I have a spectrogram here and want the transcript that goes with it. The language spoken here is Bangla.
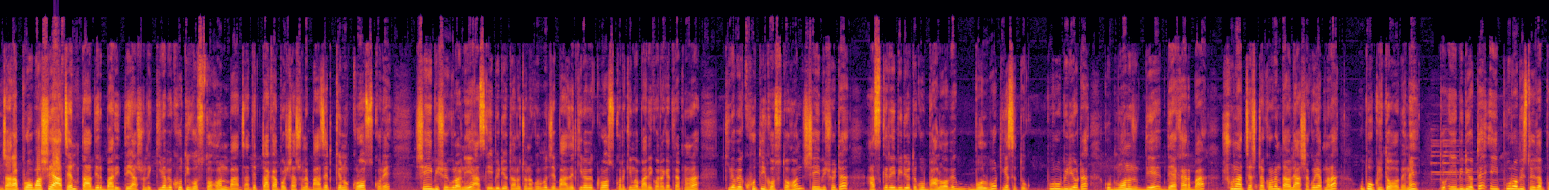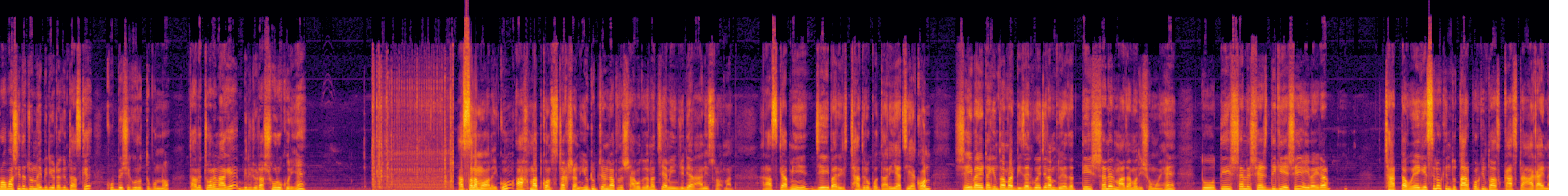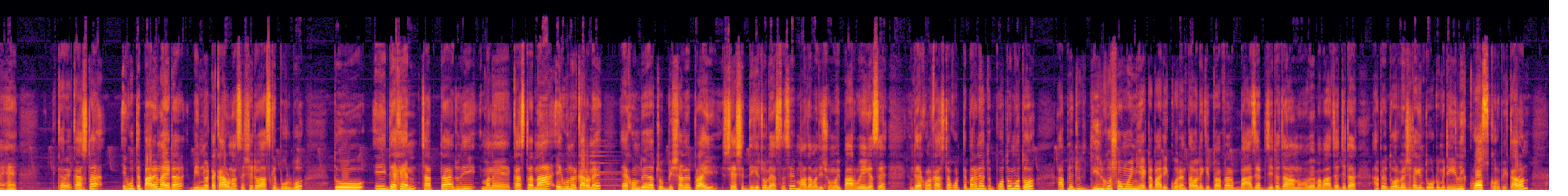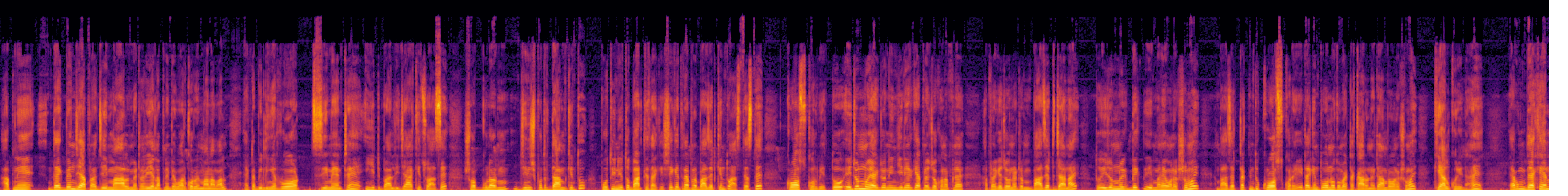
যারা প্রবাসে আছেন, তাদের বাড়িতে আসলে কীভাবে ক্ষতিগ্রস্ত হন বা যাদের টাকা পয়সা আসলে বাজেট কেন ক্রস করে, সেই বিষয়গুলো নিয়ে আজকে এই ভিডিওতে আলোচনা করব। যে বাজেট কীভাবে ক্রস করে কিংবা বাড়ি করার ক্ষেত্রে আপনারা কীভাবে ক্ষতিগ্রস্ত হন, সেই বিষয়টা আজকের এই ভিডিওতে খুব ভালোভাবে বলব, ঠিক আছে? তো পুরো ভিডিওটা খুব মনোযোগ দিয়ে দেখার বা শোনার চেষ্টা করবেন, তাহলে আশা করি আপনারা উপকৃত হবেন হ্যাঁ? তো এই ভিডিওতে এই পুরো বিস্তৃত প্রবাসীদের জন্য এই ভিডিওটা কিন্তু আজকে খুব বেশি গুরুত্বপূর্ণ। তাহলে চলেন আগে ভিডিওটা শুরু করি হ্যাঁ? আসসালামু আলাইকুম। আহমাদ কনস্ট্রাকশন ইউটিউব চ্যানেলে আপনাদের স্বাগত জানাচ্ছি। আমি ইঞ্জিনিয়ার আনিস রহমান। আর আজকে আমি যেই বাড়ির ছাদের উপর দাঁড়িয়ে আছি এখন, সেই বাড়িটা কিন্তু আমরা ডিজাইন করেছিলাম দু হাজার তেইশ সালের মাঝামাঝি সময় হ্যাঁ? তো তেইশ সালের শেষ দিকে এসে এই বাড়িটার ছাদটা হয়ে গেছিল, কিন্তু তারপর কিন্তু আজ কাজটা আগায় নাই হ্যাঁ? কাজটা এগোতে পারে না, এটা ভিন্ন একটা কারণ আছে, সেটাও আজকে বলব। তো এই দেখেন, ছাদটা যদি মানে কাজটা না এগোনোর কারণে এখন দু হাজার চব্বিশ সালের প্রায় শেষের দিকে চলে আসতেছে। মাঝামাঝি সময় পার হয়ে গেছে। কিন্তু এখনও কাজটা করতে পারে না তো প্রথমত আপনি যদি দীর্ঘ সময় নিয়ে একটা বাড়ি করেন, তাহলে কিন্তু আপনার বাজেট যেটা জানানো হবে বা বাজেট যেটা আপনি ধরবেন, সেটা কিন্তু অটোমেটিক্যালি ক্রস করবে। কারণ আপনি দেখবেন যে আপনার যে মাল ম্যাটেরিয়াল আপনি ব্যবহার করবেন, মালামাল, একটা বিল্ডিংয়ের রড সিমেন্ট হ্যাঁ ইট, বালি, যা কিছু আছে, সবগুলোর জিনিসপত্রের দাম কিন্তু প্রতিনিয়ত বাড়তে থাকে। সেক্ষেত্রে আপনার বাজেট কিন্তু আস্তে আস্তে ক্রস করবে। তো এই জন্য একজন ইঞ্জিনিয়ারকে আপনি যখন আপনার আপনাকে যখন একটা বাজেট জানায়, তো এই জন্য ব্যক্তি মানে অনেক সময় বাজেটটা কিন্তু ক্রস করে। এটা কিন্তু অন্যতম একটা কারণ। এটা আমরা অনেক সময় খেয়াল করি না হ্যাঁ। এবং দেখেন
